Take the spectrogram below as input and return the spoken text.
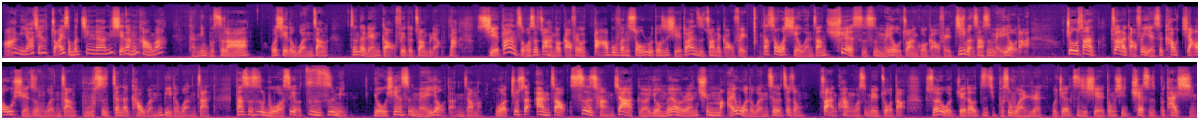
啊，你牙签拽什么劲啊？你写的很好吗？肯定不是啦，我写的文章真的连稿费都赚不了。那写段子我是赚很多稿费，我大部分收入都是写段子赚的稿费，但是我写文章确实是没有赚过稿费，基本上是没有的。就算赚了稿费，也是靠教学这种文章，不是真的靠文笔的文章。但是是我是有自知之明，有些是没有的，你知道吗？我就是按照市场价格，有没有人去买我的文字这种状况，我是没做到。所以我觉得我自己不是文人，我觉得自己写的东西确实不太行。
